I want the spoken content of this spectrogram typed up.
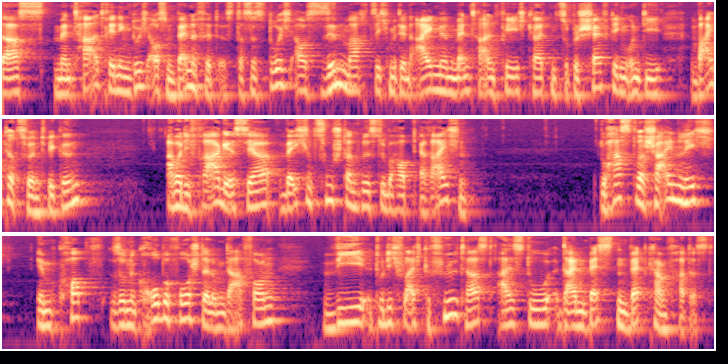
dass Mentaltraining durchaus ein Benefit ist, dass es durchaus Sinn macht, sich mit den eigenen mentalen Fähigkeiten zu beschäftigen und die weiterzuentwickeln. Aber die Frage ist ja, welchen Zustand willst du überhaupt erreichen? Du hast wahrscheinlich im Kopf so eine grobe Vorstellung davon, wie du dich vielleicht gefühlt hast, als du deinen besten Wettkampf hattest.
